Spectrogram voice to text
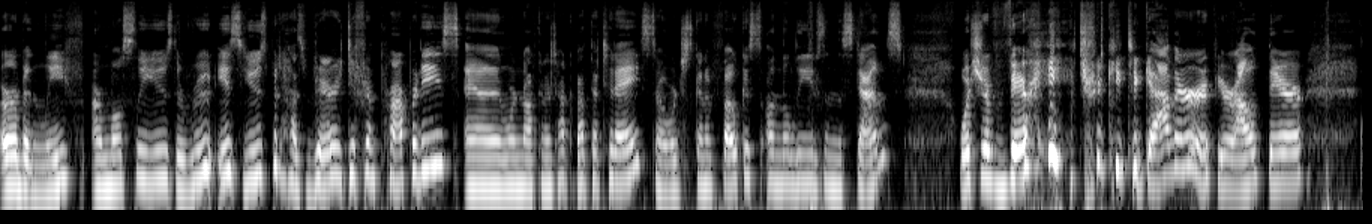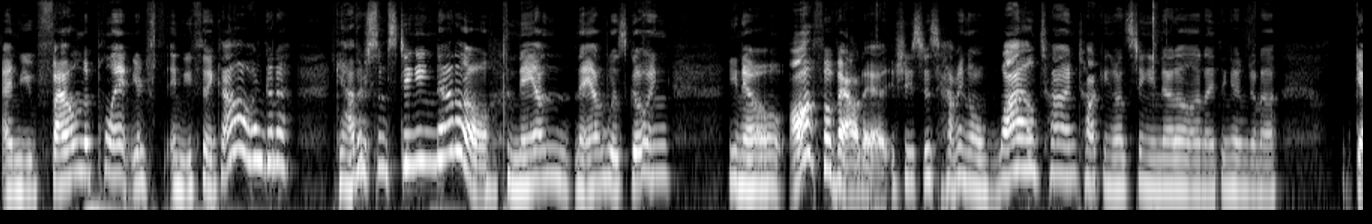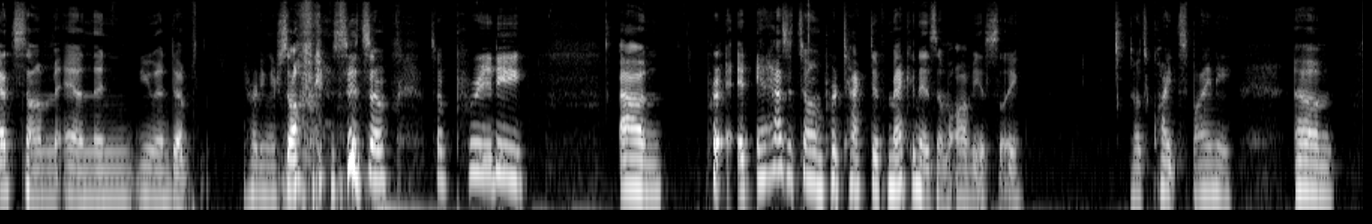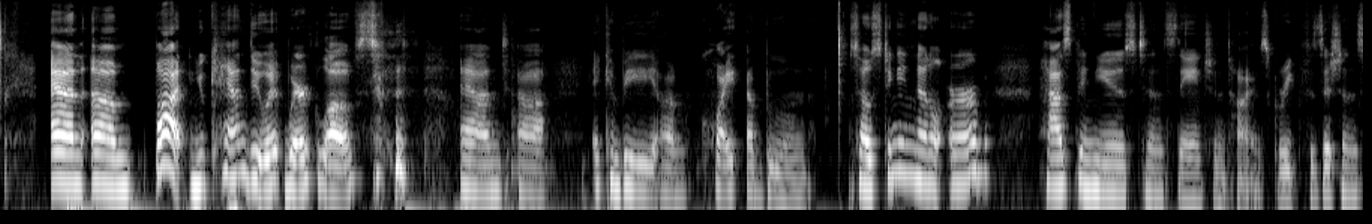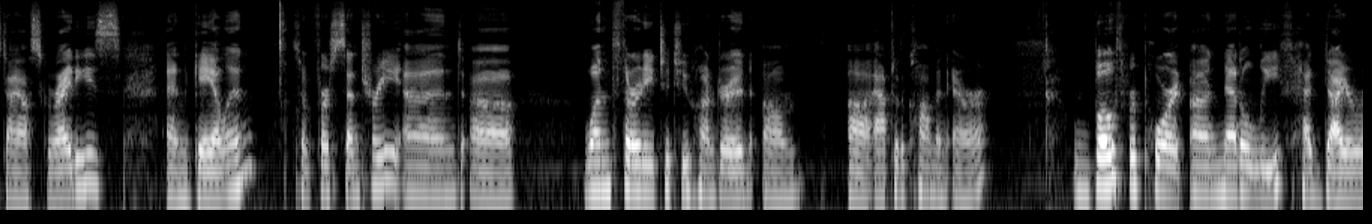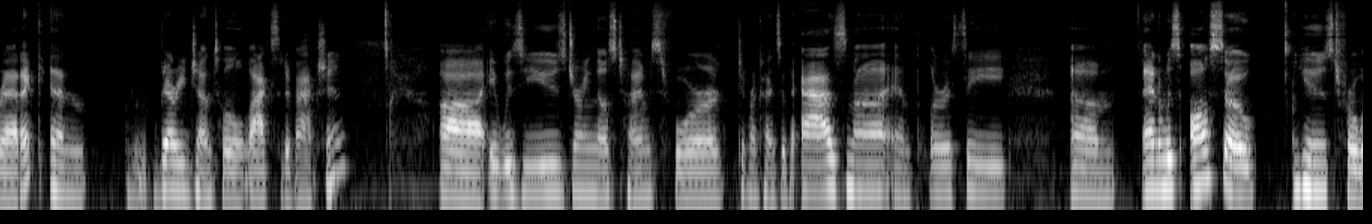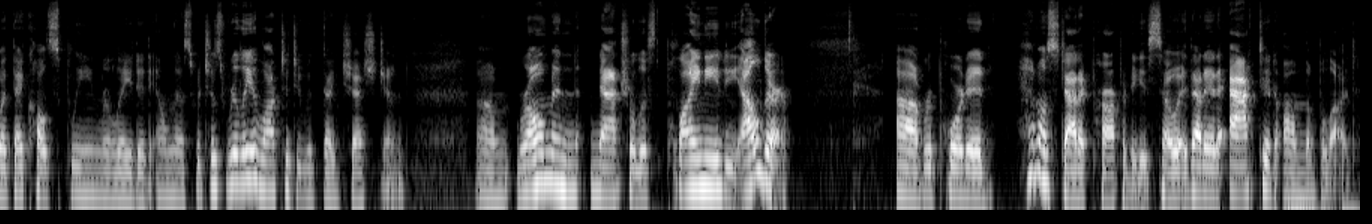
herb and leaf are mostly used. The root is used but has very different properties, and we're not going to talk about that today. So we're just going to focus on the leaves and the stems, which are very tricky to gather if you're out there and you found the plant and you think, oh, I'm going to gather some stinging nettle. Nan, Nan was going you know, off about it. She's just having a wild time talking about stinging nettle, and I think I'm gonna get some, and then you end up hurting yourself because it's a it's a pretty um it, it has its own protective mechanism obviously. So it's quite spiny. Um and um but you can do it wear gloves and uh it can be um quite a boon. So stinging nettle herb has been used since the ancient times. Greek physicians dioscorides and galen so first century and uh, 130 to 200 um, uh, after the Common Era. Both report uh, nettle leaf had diuretic and very gentle laxative action. Uh, it was used during those times for different kinds of asthma and pleurisy. Um, and it was also used for what they called spleen related illness, which is really a lot to do with digestion. Um, Roman naturalist Pliny the Elder uh, reported hemostatic properties, so that it acted on the blood.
